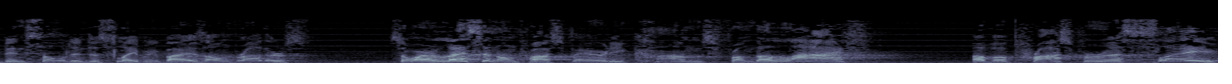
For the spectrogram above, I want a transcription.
been sold into slavery by his own brothers. So our lesson on prosperity comes from the life of a prosperous slave,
